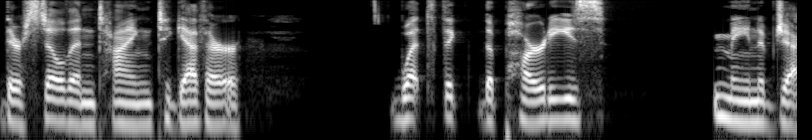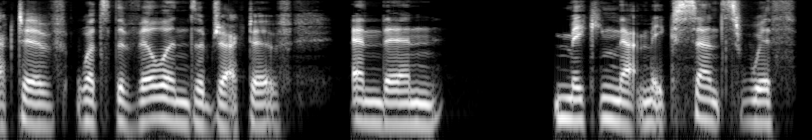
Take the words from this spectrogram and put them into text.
they're still then tying together what's the, the party's main objective, what's the villain's objective, and then making that make sense with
